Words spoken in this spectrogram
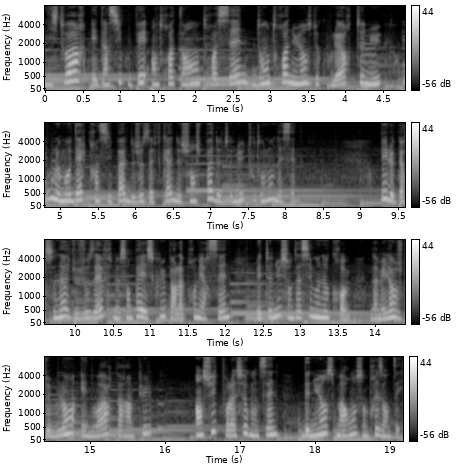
L'histoire est ainsi coupée en trois temps, trois scènes, dont trois nuances de couleurs, tenues, où le modèle principal de Joseph K ne change pas de tenue tout au long des scènes. Et le personnage de Joseph ne sent pas exclu par la première scène, les tenues sont assez monochromes, d'un mélange de blanc et noir par un pull. Ensuite, pour la seconde scène, des nuances marron sont présentées.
